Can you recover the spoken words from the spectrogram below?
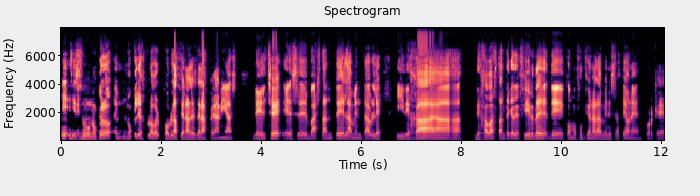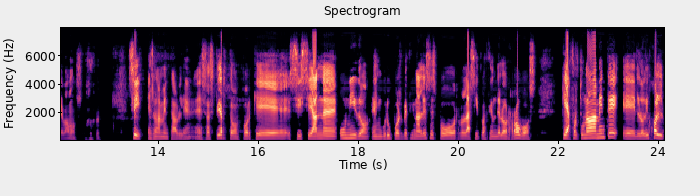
en su- un núcleo- en núcleos poblacionales de las pedanías de Elche es eh, bastante lamentable y deja, deja bastante que decir de, de cómo funciona la administración, ¿eh? Porque, vamos, Sí, es lamentable, eso es cierto, porque si se han eh, unido en grupos vecinales es por la situación de los robos, que afortunadamente, eh, lo dijo el,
